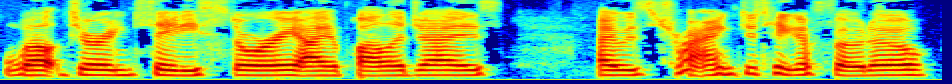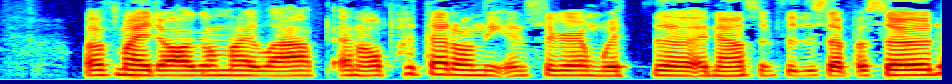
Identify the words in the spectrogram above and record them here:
well during Sadie's story, I apologize. I was trying to take a photo of my dog on my lap, and I'll put that on the Instagram with the announcement for this episode,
